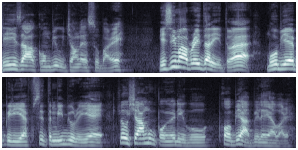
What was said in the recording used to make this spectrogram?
လေးစားဂုဏ်ပြုကြောင်းလဲဆိုပါတယ်။မြစည်းမပရိသတ်တွေအတွက်မိုးပြဲ PDF စစ်သမီးပြိုတွေရဲ့လှုပ်ရှားမှုပုံရိပ်တွေကိုဖော်ပြပေးလိုက်ရပါတယ်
